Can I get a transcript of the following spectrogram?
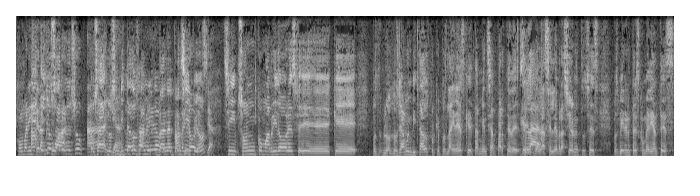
cómo van a Ah, interactuar. ellos abren el show. Ah, o sea, los ya. invitados van, al principio. Sí, son como abridores eh, que pues los, los llamo invitados porque pues la idea es que también sean parte de, de- Claro. de la celebración. Entonces, pues vienen tres comediantes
